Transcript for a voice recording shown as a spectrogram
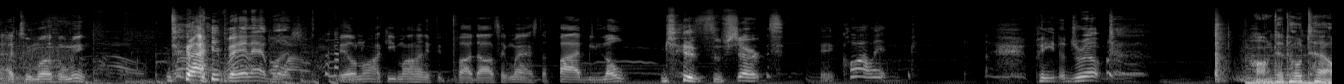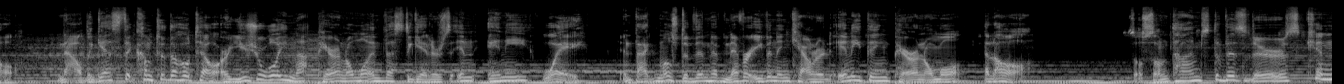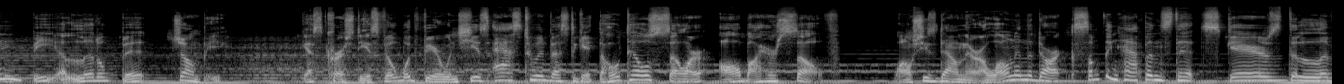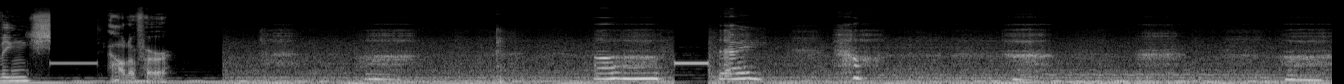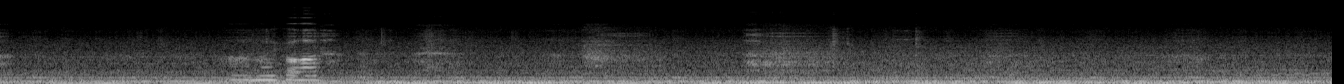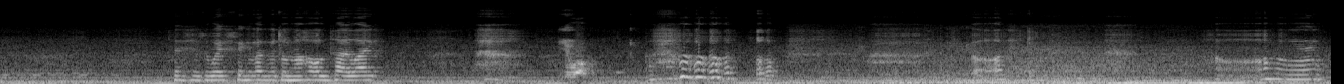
That's too much for me. I ain't paying that much. Hell no, I keep my hundred fifty five dollars. Take my ass to five below. Get some shirts and call it. Peter drip. Haunted Hotel. Now, the guests that come to the hotel are usually not paranormal investigators in any way. In fact, most of them have never even encountered anything paranormal at all. So sometimes the visitors can be a little bit jumpy. Guest Kirsty is filled with fear when she is asked to investigate the hotel's cellar all by herself. While she's down there alone in the dark, something happens that scares the living sh- out of her. Oh, day. Oh my god. This is the worst thing I've ever done my whole entire life. You're welcome. God. Oh.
